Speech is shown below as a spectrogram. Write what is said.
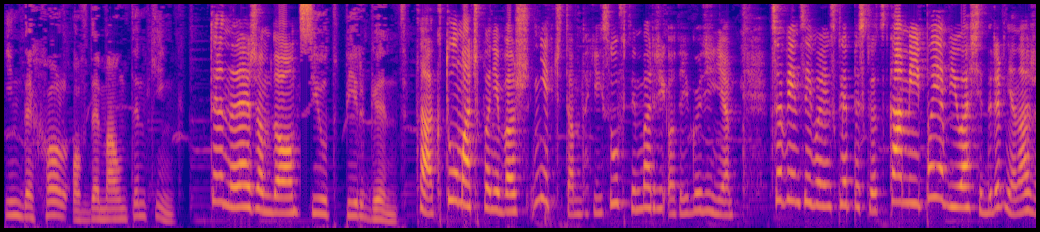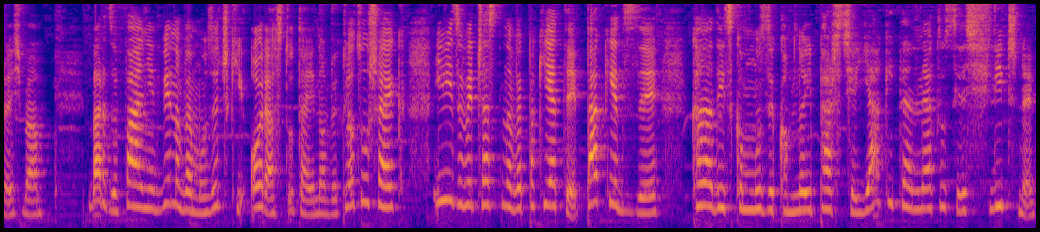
In the Hall of the Mountain King. Które należą do Siut Peer Gynt. Tak, tłumacz, ponieważ nie czytam takich słów, tym bardziej o tej godzinie. Co więcej, w moim sklepie z klockami pojawiła się drewniana rzeźba. Bardzo fajnie, dwie nowe muzyczki oraz tutaj nowy klocuszek i widzowie czas na nowe pakiety. Pakiet z kanadyjską muzyką. No i patrzcie, jaki ten Nexus jest śliczny.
